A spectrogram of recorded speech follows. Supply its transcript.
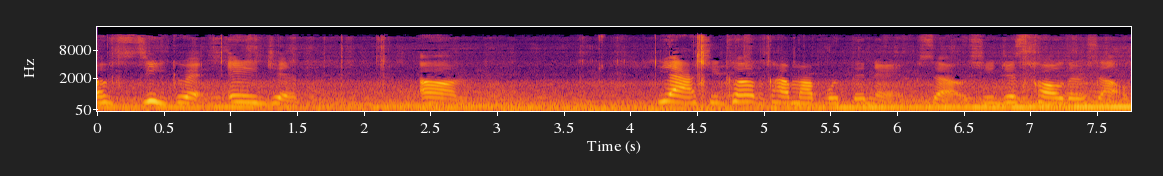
of secret agent. Um, yeah, she couldn't come up with the name, so she just called herself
